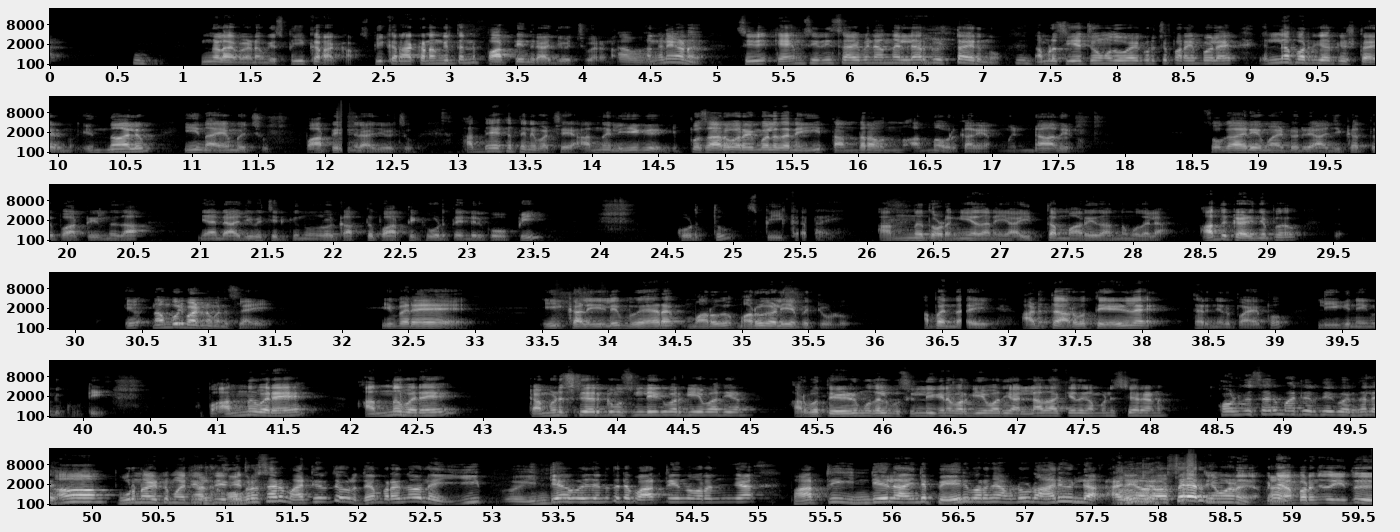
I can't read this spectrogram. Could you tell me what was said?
നിങ്ങളെ വേണമെങ്കിൽ സ്പീക്കറാക്കാം സ്പീക്കറാക്കണമെങ്കിൽ തന്നെ പാർട്ടിയിൽ നിന്ന് രാജിവെച്ച് വരണം. അങ്ങനെയാണ്. സി കെ എം സിരി സാഹിബിനെ അന്ന് എല്ലാവർക്കും ഇഷ്ടമായിരുന്നു നമ്മൾ സി എച്ച് മുഹമ്മദ് കുറിച്ച് പറയും പോലെ എല്ലാ പാർട്ടിക്കാർക്കും ഇഷ്ടമായിരുന്നു എന്നാലും ഈ നയം വെച്ചു. പാർട്ടിയിൽ നിന്ന് രാജിവെച്ചു അദ്ദേഹത്തിന് പക്ഷേ അന്ന് ലീഗ് ഇപ്പോൾ സാറ് പറയും പോലെ തന്നെ ഈ തന്ത്രം അന്ന് അവർക്കറിയാം. മിണ്ടാതിരുന്നു. സ്വകാര്യമായിട്ടൊരു രാജിക്കത്ത് പാർട്ടിയിൽ നിന്ന് ഇതാ ഞാൻ രാജിവെച്ചിരിക്കുന്നു എന്നുള്ള കത്ത് പാർട്ടിക്ക് കൊടുത്തതിന്റെ ഒരു കോപ്പി കൊടുത്തു സ്പീക്കറായി അന്ന് തുടങ്ങിയതാണ് ഈ അയിത്തം മാറിയത് അന്ന് മുതലാണ് അത് കഴിഞ്ഞപ്പോൾ നമ്പൂരി പാട്ടിന് മനസ്സിലായി. ഇവരെ ഈ കളിയിൽ വേറെ മറു മറുകളിയെ പറ്റുള്ളൂ. അപ്പോൾ എന്തായി? അടുത്ത അറുപത്തേഴിലെ തെരഞ്ഞെടുപ്പായപ്പോൾ ലീഗിനെയും കൂടി കൂട്ടി. അപ്പോൾ അന്ന് വരെ അന്ന് വരെ കമ്മ്യൂണിസ്റ്റുകാർക്ക് മുസ്ലിം ലീഗ് വർഗീയവാദിയാണ്. അറുപത്തേഴ് മുതൽ മുസ്ലിം ലീഗിനെ വർഗീയവാദി അല്ലാതാക്കിയത് കമ്മ്യൂണിസ്റ്റുകാരാണ്. കോൺഗ്രസ്സുകാർ മാറ്റി നിർത്തിയേക്ക് വരുന്നല്ലേ ആ പൂർണമായിട്ട് മാറ്റി കോൺഗ്രസ്സുകാർ മാറ്റി നിർത്തിയ പോലെ ഇദ്ദേഹം പറയുന്ന പോലെ ഈ ഇന്ത്യ വിഭജനത്തിന്റെ പാർട്ടി എന്ന് പറഞ്ഞ പാർട്ടി ഇന്ത്യയിൽ അതിന്റെ പേര് പറഞ്ഞ അവിടെ ആരുമില്ല. സത്യമാണ്. ഞാൻ പറഞ്ഞത് ഇത്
